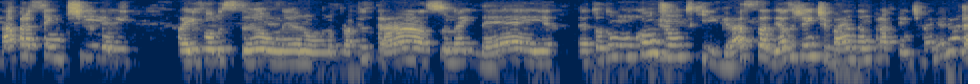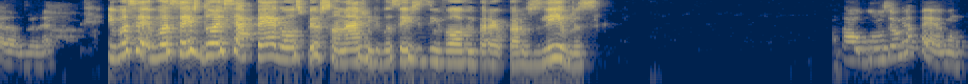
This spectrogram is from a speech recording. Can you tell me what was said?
dá para sentir ali a evolução né, no, no próprio traço, na ideia é todo um conjunto que, graças a Deus, a gente vai andando para frente, vai melhorando, né? E você, vocês dois se apegam aos personagens que vocês desenvolvem para, para os livros? Alguns eu me apego.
